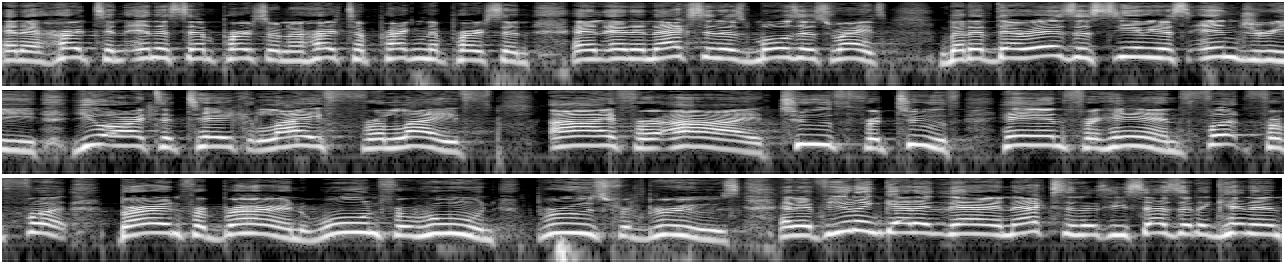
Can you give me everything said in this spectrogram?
and it hurts an innocent person or hurts a pregnant person. And, and in Exodus, Moses writes, But if there is a serious injury, you are to take life for life, eye for eye, tooth for tooth, hand for hand, foot for foot, burn for burn, wound for wound, bruise for bruise. And if you didn't get it there in Exodus, he says it again in,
